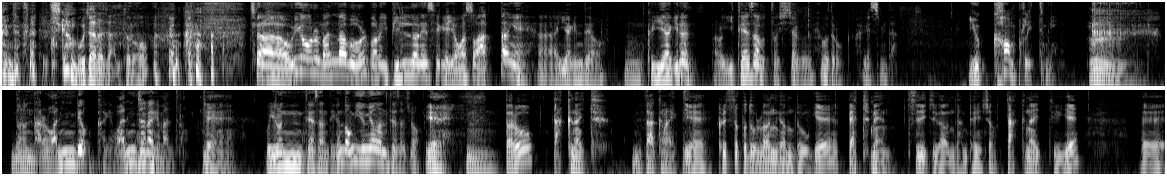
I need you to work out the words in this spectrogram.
시간 모자라지 않도록. 자 우리가 오늘 만나볼 바로 이 빌런의 세계 영화 속 악당의 아, 이야기인데요. 음, 그 이야기는 바로 이 대사부터 시작을 해보도록 하겠습니다. You complete me. 음. 너는 나를 완벽하게 완전하게 만들어. 네. 뭐 이런 대사인데 이건 너무 유명한 대사죠. 예. 음, 바로 다크나이트. 다크나이트. 예. 크리스토퍼 놀란 감독의 배트맨 시리즈 가운데 한 편이죠. 다크나이트의 에,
